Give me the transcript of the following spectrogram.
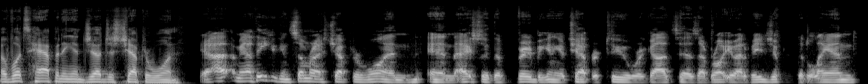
of what's happening in Judges chapter one. Yeah, I, mean, I think you can summarize chapter one and actually the very beginning of chapter two, where God says, "I brought you out of Egypt to the land.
